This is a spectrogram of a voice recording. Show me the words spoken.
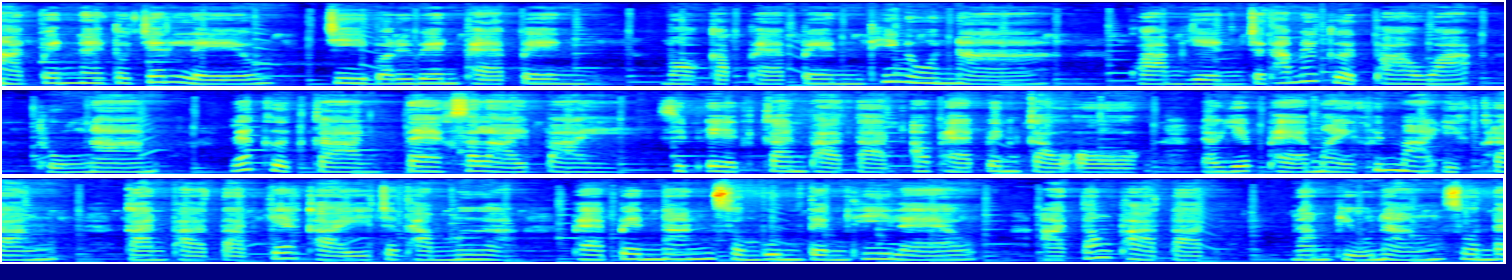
อาจเป็นไนโตรเจนเหลว จีบริเวณแผลเป็น เหมาะกับแผลเป็นที่นูนหนา ความเย็นจะทำให้เกิดภาวะ ถุงน้ำและเกิดการแตกสลายไป 11. การผ่าตัดเอาแผลเป็นเก่าออก แล้วเย็บแผลใหม่ขึ้นมาอีกครั้ง การผ่าตัดแก้ไขจะทำเมื่อ แผลเป็นนั้นสมบูรณ์เต็มที่แล้ว อาจต้องผ่าตัดนำผิวหนังส่วนใด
